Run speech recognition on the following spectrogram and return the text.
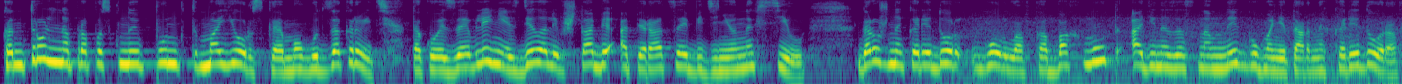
Контрольно-пропускной пункт «Майорская» могут закрыть. Такое заявление сделали в штабе операции Объединенных сил. Дорожный коридор Горловка-Бахмут – один из основных гуманитарных коридоров.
